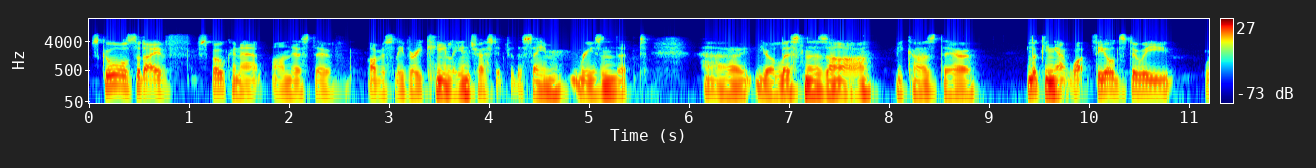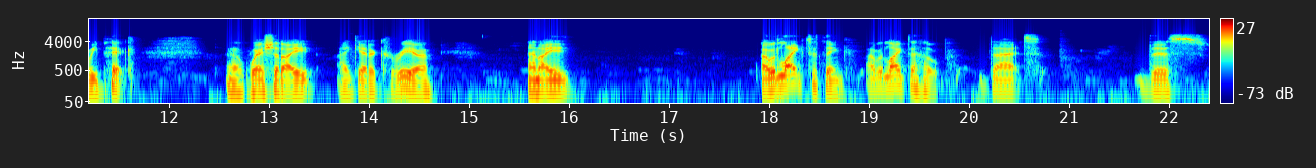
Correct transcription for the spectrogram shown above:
schools that I've spoken at on this, they're obviously very keenly interested for the same reason that uh, your listeners are because they're looking at what fields do we we pick, uh, where should I I get a career, and I I would like to think I would like to hope that this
